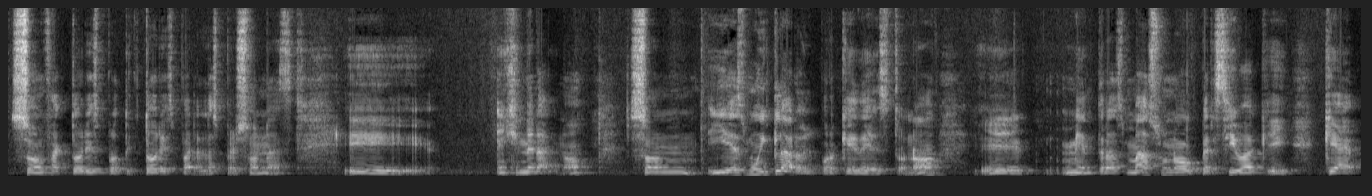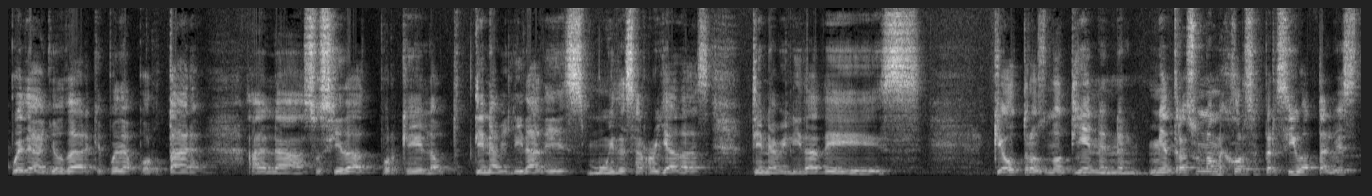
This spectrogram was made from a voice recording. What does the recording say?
son factores protectores para las personas eh, en general, ¿no? son, y es muy claro el porqué de esto, ¿no? Mientras más uno perciba que, puede ayudar, que puede aportar a la sociedad porque tiene habilidades muy desarrolladas, tiene habilidades que otros no tienen. Mientras uno mejor se perciba, tal vez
